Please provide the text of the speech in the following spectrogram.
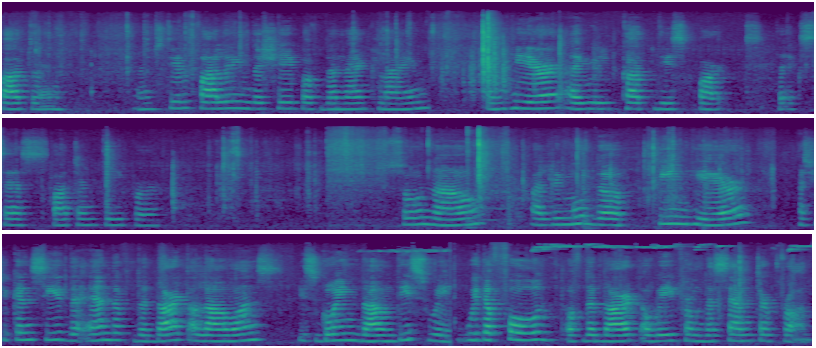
pattern. I'm still following the shape of the neckline and here I will cut this part, the excess pattern paper. So now I'll remove the pin here as you can see, the end of the dart allowance is going down this way with the fold of the dart away from the center front.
